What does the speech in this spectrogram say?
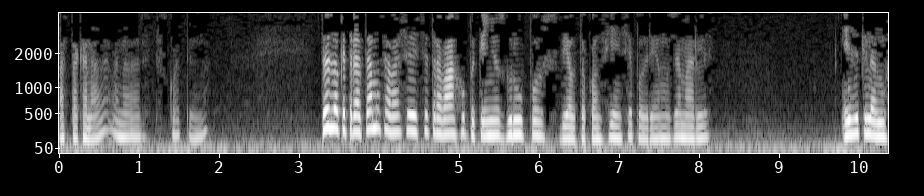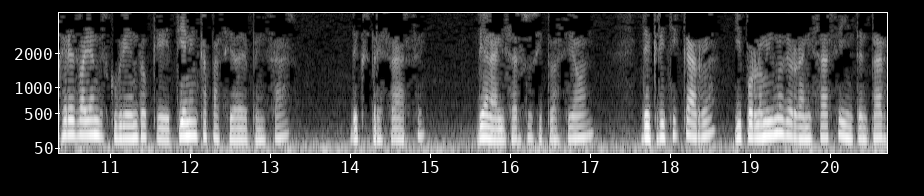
hasta Canadá van a dar estos cuates, ¿no? Entonces lo que tratamos a base de este trabajo, pequeños grupos de autoconciencia podríamos llamarles, es de que las mujeres vayan descubriendo que tienen capacidad de pensar, de expresarse, de analizar su situación, de criticarla y por lo mismo de organizarse e intentar,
